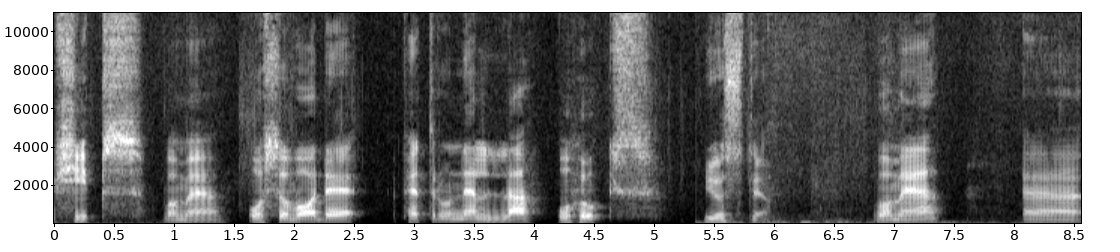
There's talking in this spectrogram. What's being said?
Chips var med. Och så var det Petronella och Hux Just det. var med. Eh,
